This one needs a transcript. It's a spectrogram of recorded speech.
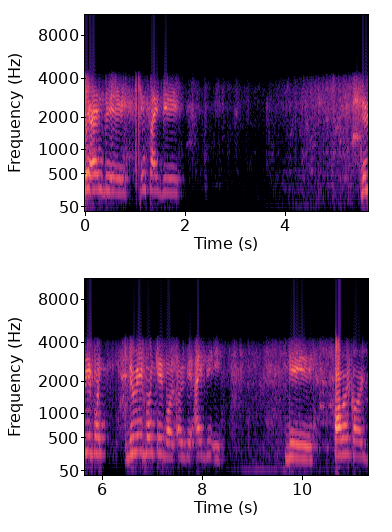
and the inside the the ribbon the ribbon cable or the IDE the power cord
